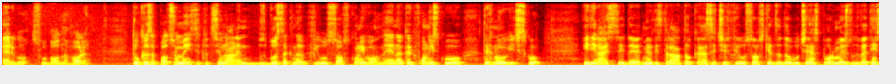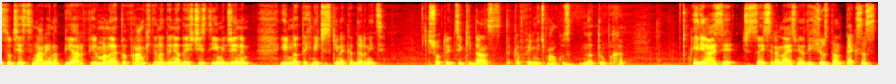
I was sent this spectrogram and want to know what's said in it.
ерго свободна воля. Тук започваме институционален сблъсък на философско ниво, не на какво ниско технологическо. 11.09 минути страната оказа се, че философският задълбочен спор между двете институции е сценарий на пиар фирма, наета в рамките на деня да изчисти имиджа им, им на технически накадърници. Защото и ЦИК и ДАНС такъв имидж малко натрупаха. 11 часа и 17 минути, Хюстън, Тексас.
